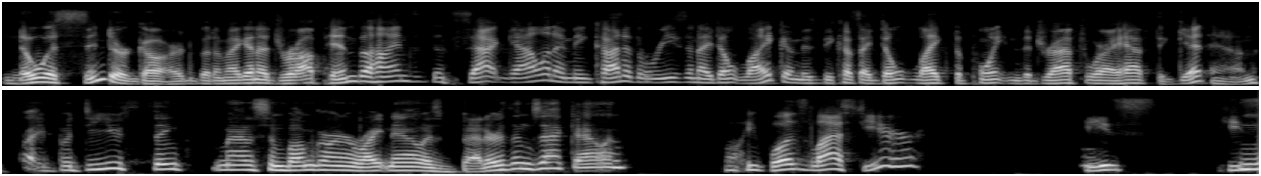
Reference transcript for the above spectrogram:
Noah Syndergaard, but am I going to drop him behind Zac Gallen? I mean, kind of the reason I don't like him is because I don't like the point in the draft where I have to get him. Right, but do you think Madison Bumgarner right now is better than Zac Gallen? Well, he was last year. He's he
